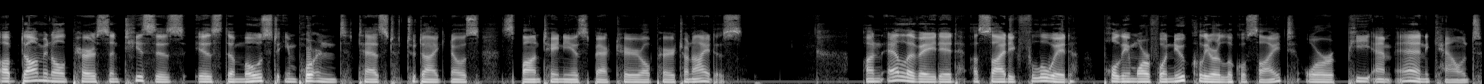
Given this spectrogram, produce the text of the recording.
Abdominal paracentesis is the most important test to diagnose spontaneous bacterial peritonitis. An elevated ascitic fluid polymorphonuclear leukocyte or PMN count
